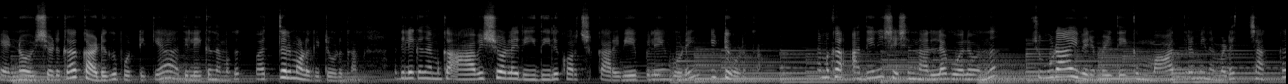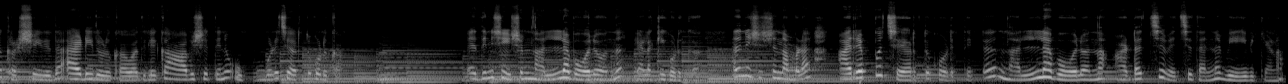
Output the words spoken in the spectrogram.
എണ്ണ ഒഴിച്ചെടുക്കുക കടുക് പൊട്ടിക്കുക അതിലേക്ക് നമുക്ക് വറ്റൽ മുളക് ഇട്ട് കൊടുക്കാം. അതിലേക്ക് നമുക്ക് ആവശ്യമുള്ള രീതിയിൽ കുറച്ച് കറിവേപ്പിലയും കൂടി ഇട്ട് കൊടുക്കാം. നമുക്ക് അതിന് ശേഷം നല്ലപോലെ ഒന്ന് ചൂടായി വരുമ്പോഴത്തേക്ക് മാത്രമേ നമ്മുടെ ചക്ക ക്രഷ് ചെയ്തത് ആഡ് ചെയ്ത് കൊടുക്കാവൂ. അതിലേക്ക് ആവശ്യത്തിന് ഉപ്പും കൂടി ചേർത്ത് കൊടുക്കാം. അതിന് ശേഷം നല്ലപോലെ ഒന്ന് ഇളക്കി കൊടുക്കുക. അതിനുശേഷം നമ്മൾ അരപ്പ് ചേർത്ത് കൊടുത്തിട്ട് നല്ലപോലെ ഒന്ന് അടച്ച് വെച്ച് തന്നെ വേവിക്കണം.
